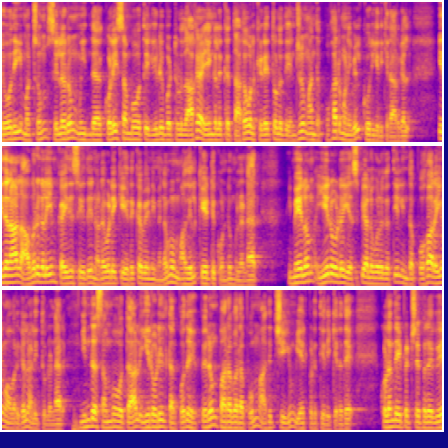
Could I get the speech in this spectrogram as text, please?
ஜோதி மற்றும் சிலரும் இந்த கொலை சம்பவத்தில் ஈடுபட்டுள்ளதாக எங்களுக்கு தகவல் கிடைத்துள்ளது என்றும் அந்த புகார் மனுவில் கூறியிருக்கிறார்கள். இதனால் அவர்களையும் கைது செய்து நடவடிக்கை எடுக்க வேண்டும் எனவும் அதில் கேட்டுக்கொண்டும் உள்ளனர். மேலும் ஈரோடு எஸ்பி அலுவலகத்தில் இந்த புகாரையும் அவர்கள் அளித்துள்ளனர். இந்த சம்பவத்தால் ஈரோடில் தற்போது பெரும் பரபரப்பும் அதிர்ச்சியும் ஏற்படுத்தியிருக்கிறது. குழந்தை பெற்ற பிறகு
